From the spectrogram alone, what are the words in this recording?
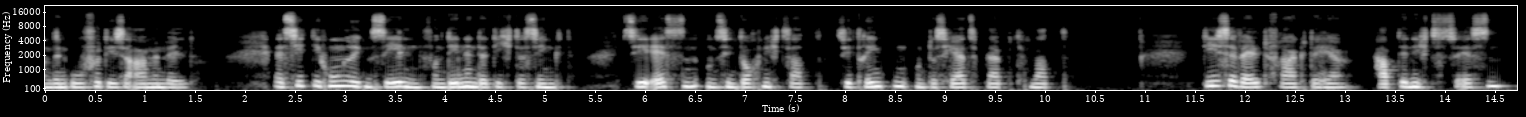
an den Ufer dieser armen Welt. Er sieht die hungrigen Seelen, von denen der Dichter singt, Sie essen und sind doch nicht satt, sie trinken und das Herz bleibt matt. Diese Welt, fragt der Herr, habt ihr nichts zu essen?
